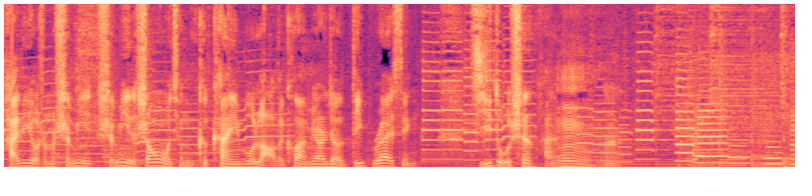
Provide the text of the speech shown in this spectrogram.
海底有什么神秘神秘的生物，请看看一部老的科幻片，叫《Deep Rising》，极度深寒。嗯，嗯。Mm-hmm.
